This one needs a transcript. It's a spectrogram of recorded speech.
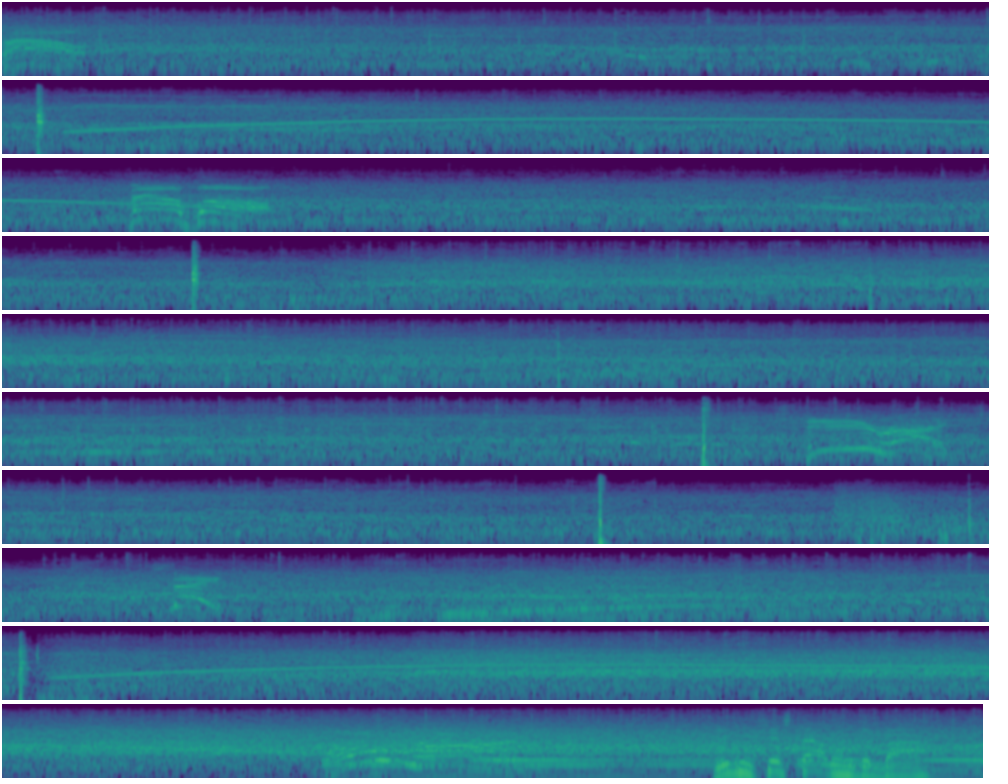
Foul. Foul ball. Stay right. Safe. Home run. You can kiss that one goodbye.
